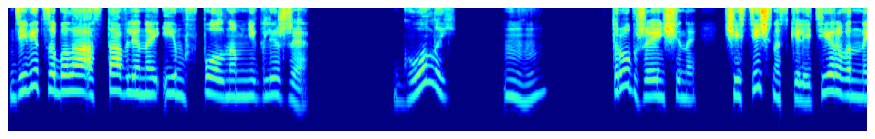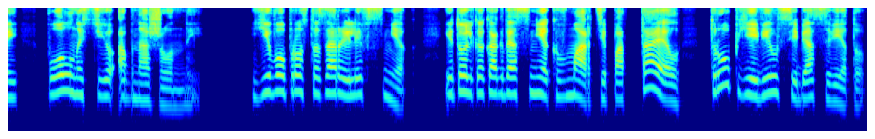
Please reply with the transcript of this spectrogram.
Девица была оставлена им в полном неглиже. Голый? Угу. Труп женщины, частично скелетированный, полностью обнаженный. Его просто зарыли в снег, и только когда снег в марте подтаял, Труп явил себя свету.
